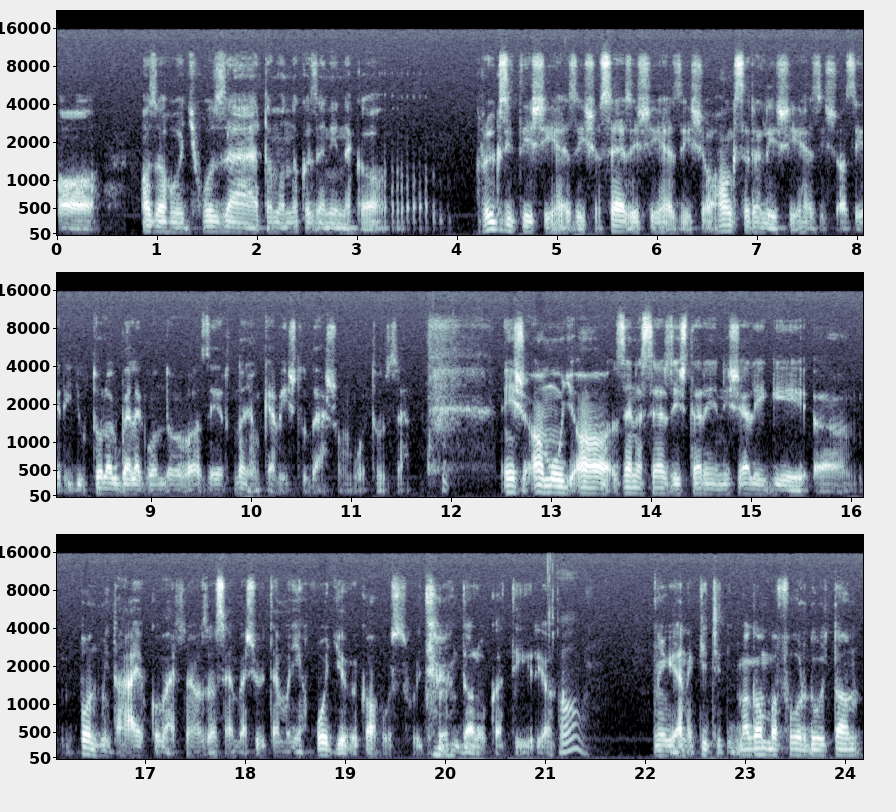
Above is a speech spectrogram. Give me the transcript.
a az, ahogy hozzáálltam annak a zenének a, rögzítéséhez is, a szerzéséhez is, a hangszereléséhez is azért így utólag belegondolva azért nagyon kevés tudásom volt hozzá. És amúgy a zeneszerzés terén is eléggé, pont mint a Hályok Kovácsnál azzal szembesültem, hogy én hogy jövök ahhoz, hogy dalokat írjak. Oh. Igen, kicsit így magamba fordultam,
